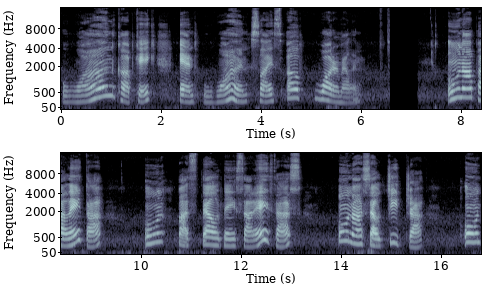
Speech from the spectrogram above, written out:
one cupcake, and one slice of watermelon. Una paleta, un pastel de cerezas, una salchicha, un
